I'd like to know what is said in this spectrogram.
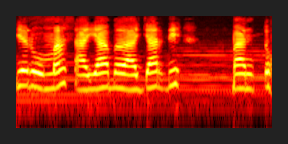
Di rumah saya belajar dibantu,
